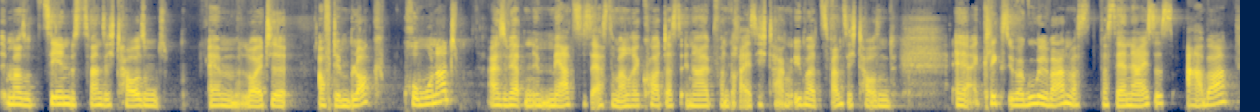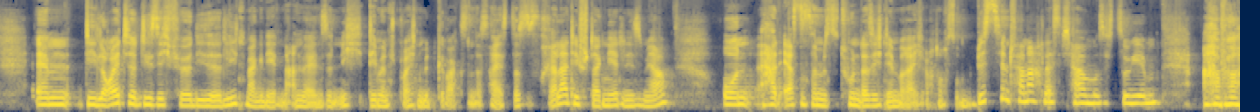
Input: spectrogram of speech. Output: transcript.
immer so 10.000 bis 20.000 ähm, Leute auf dem Blog pro Monat. Also wir hatten im März das erste Mal einen Rekord, dass innerhalb von 30 Tagen über 20.000 äh, Klicks über Google waren, was, was sehr nice ist. Aber ähm, die Leute, die sich für diese Lead-Magneten anmelden, sind nicht dementsprechend mitgewachsen. Das heißt, das ist relativ stagniert in diesem Jahr und hat erstens damit zu tun, dass ich den Bereich auch noch so ein bisschen vernachlässigt habe, muss ich zugeben. Aber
